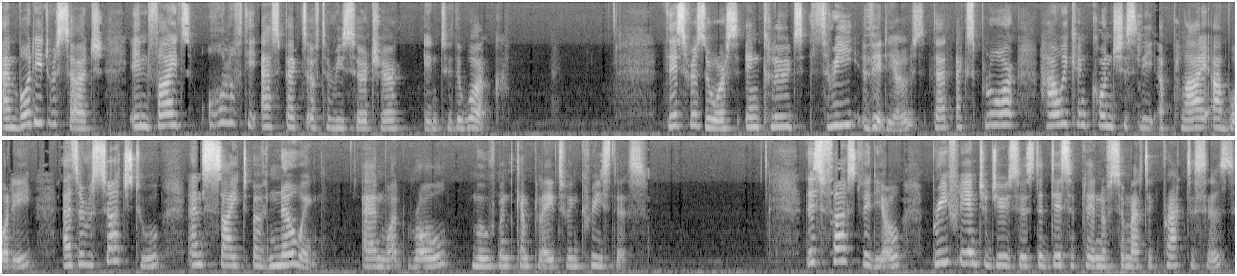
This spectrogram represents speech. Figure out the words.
Embodied research invites all of the aspects of the researcher into the work. This resource includes three videos that explore how we can consciously apply our body as a research tool and site of knowing, and what role movement can play to increase this. This first video briefly introduces the discipline of somatic practices,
